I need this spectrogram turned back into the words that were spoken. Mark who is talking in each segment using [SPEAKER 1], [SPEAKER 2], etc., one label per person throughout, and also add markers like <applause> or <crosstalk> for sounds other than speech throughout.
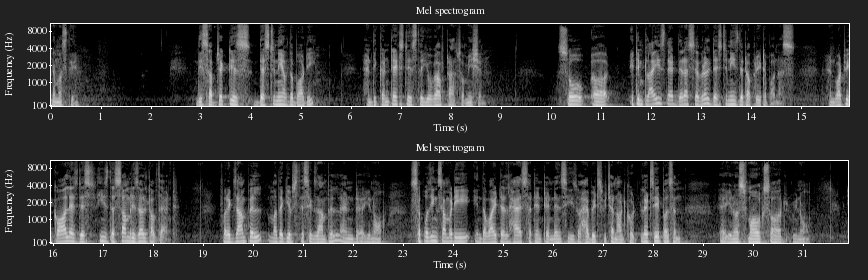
[SPEAKER 1] Namaste. The subject is destiny of the body, and the context is the yoga of transformation. So, uh, it implies that there are several destinies that operate upon us. And what we call as destiny is the sum result of that. For example, Mother gives this example, and uh, you know, supposing somebody in the vital has certain tendencies or habits which are not good. Let's say a person you know smokes or you know.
